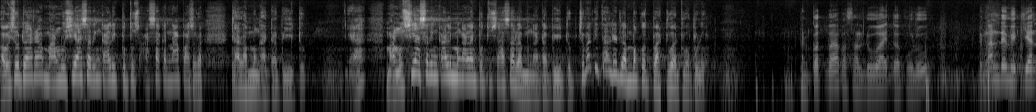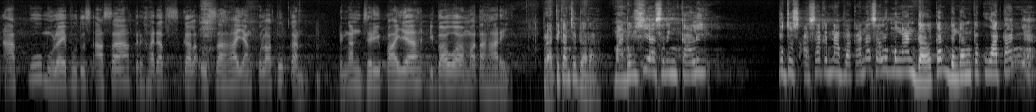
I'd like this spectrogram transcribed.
Bahwa saudara, manusia sering kali putus asa kenapa saudara? Dalam menghadapi hidup. Ya, manusia sering kali mengalami putus asa dalam menghadapi hidup. Coba kita lihat dalam pengkhotbah 2:20. Pengkhotbah pasal 2 ayat 20. Dengan demikian aku mulai putus asa terhadap segala usaha yang kulakukan dengan jeripayah di bawah matahari. Berarti kan saudara, manusia sering kali putus asa kenapa? Karena selalu mengandalkan dengan kekuatannya.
